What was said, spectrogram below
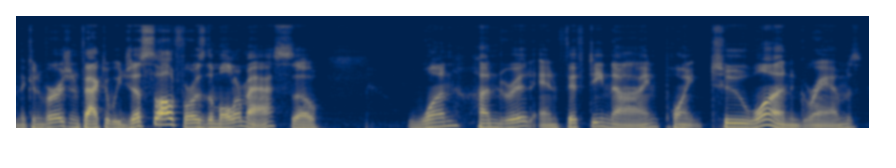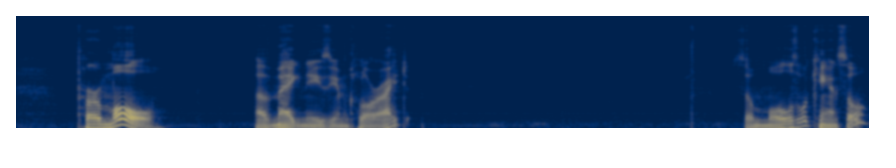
And the conversion factor we just solved for is the molar mass. So 159.21 grams per mole of magnesium chlorite. So moles will cancel.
